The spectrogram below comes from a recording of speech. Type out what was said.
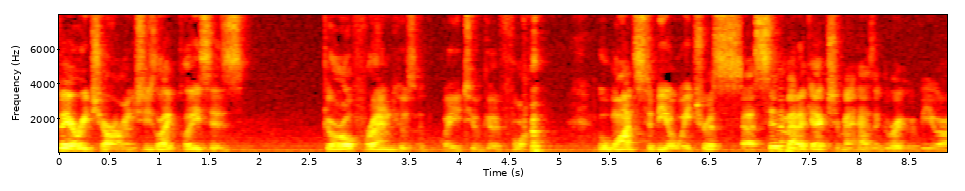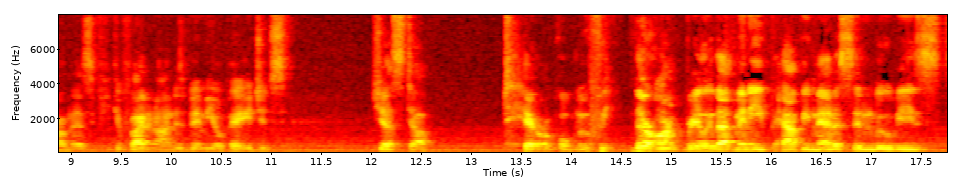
very charming. She's like plays his girlfriend who's like way too good for him. who wants to be a waitress. Uh, Cinematic Excrement has a great review on this. If you can find it on his Vimeo page, it's just a terrible movie. There aren't really that many Happy Madison movies.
